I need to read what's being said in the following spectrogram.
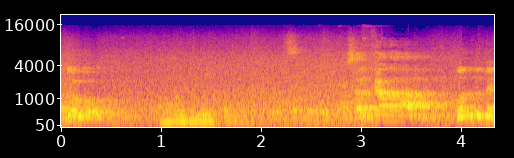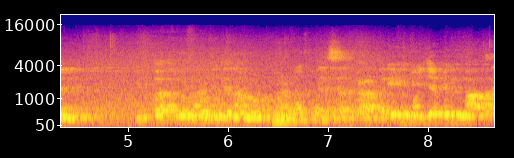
ಅದು ಸರ್ಕಾರ ಬಂದ ಮೇಲೆ ಇಪ್ಪತ್ಮೂರು ಕೋಟಿ ಜನ ವೋಟ್ ಮಾಡಿದ್ರೆ ಸರ್ಕಾರ ಬರೀ ಬಿಜೆಪಿ ಮಾತ್ರ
